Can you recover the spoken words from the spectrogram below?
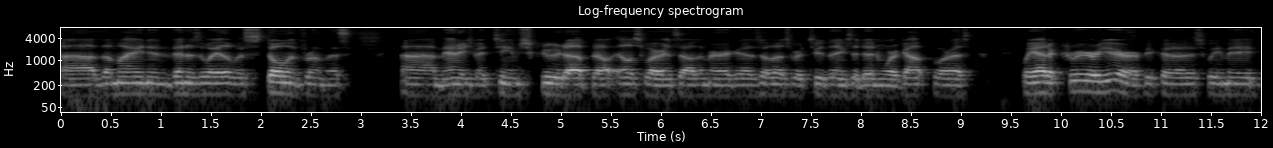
uh, the mine in Venezuela was stolen from us. Uh, management team screwed up elsewhere in South America. So those were two things that didn't work out for us. We had a career year because we made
